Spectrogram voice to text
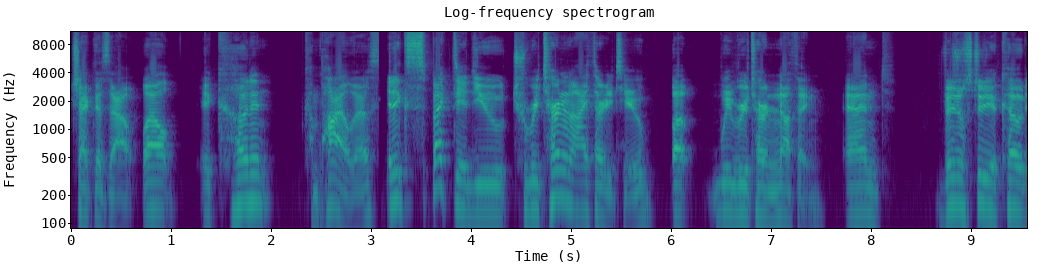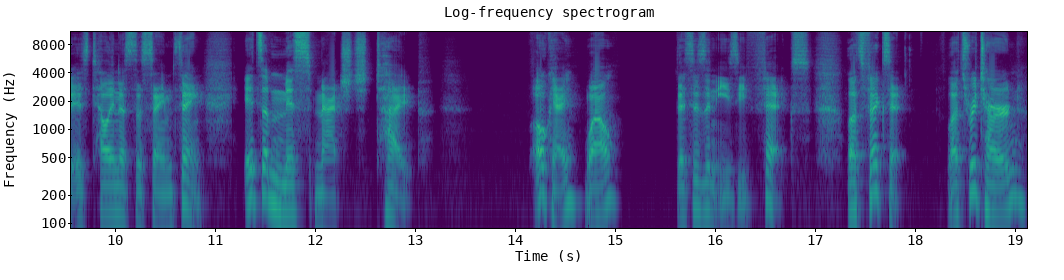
check this out. Well, it couldn't compile this. It expected you to return an I32, but we return nothing. And Visual Studio Code is telling us the same thing. It's a mismatched type. Okay, well, this is an easy fix. Let's fix it. Let's return,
